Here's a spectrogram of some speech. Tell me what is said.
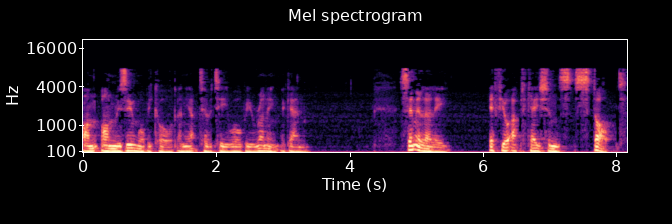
on on resume will be called and the activity will be running again. Similarly, if your application's stopped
